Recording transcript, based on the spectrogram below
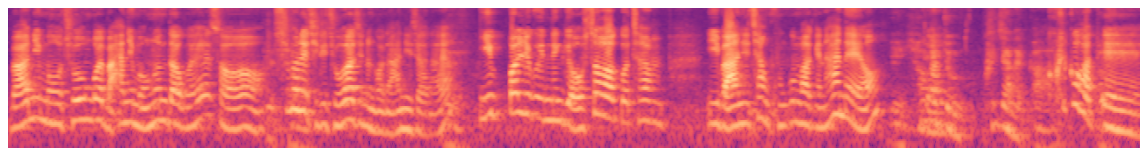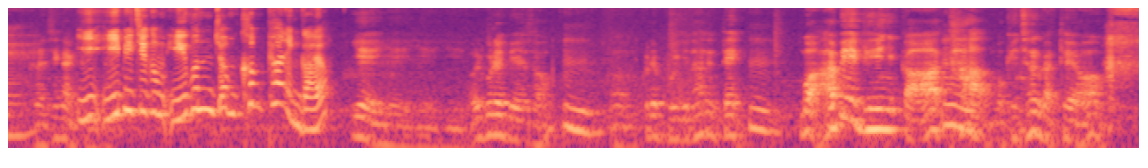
많이 뭐 좋은 걸 많이 먹는다고 해서 그렇죠. 수면의 질이 좋아지는 건 아니잖아요. 네. 입 벌리고 있는 게 없어갖고 참 이 많이 참 궁금하긴 하네요. 예, 혀가 네. 좀 크지 않을까 클 것 같. 예. 그런 생각이 이. 입이 지금 입은 좀 큰 편인가요? 예, 예, 예, 예. 얼굴에 비해서 음. 어, 그래 보이긴 하는데 음. 뭐 아베에 비하니까 음. 다뭐 괜찮은 것 같아요.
